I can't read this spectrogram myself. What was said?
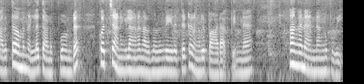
അകത്താകുമ്പോൾ നല്ല തണുപ്പുണ്ട്. കൊച്ചാണെങ്കിൽ അങ്ങനെ നടന്നോളും. വെയിലത്തോട്ട് ഇറങ്ങൽ പാടാം. പിന്നെ അങ്ങനെ തന്നെ അങ്ങ് പോയി.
